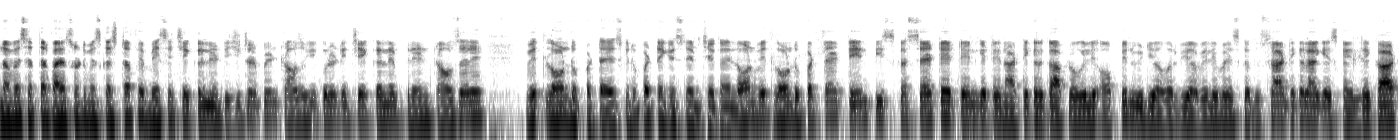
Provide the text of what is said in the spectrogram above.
नब्बे सत्तर फाइव सोटी में इसका स्टफ़ है। बेसिक चेक कर लें डिजिटल प्रिंट ट्राउज़र की क्वालिटी चेक कर लें प्रिंट ट्राउज़र है। विथ लॉन दुपट्टा है, इसकी दुपट्टे की स्टेम चेक करें। लॉन विथ लॉन दुपट्टा है टेन पीस का सेट है। टेन के टेन आर्टिकल का आप लोगों के लिए ओपन वीडियो ओवरव्यू अवेलेबल है। इसका दूसरा आर्टिकल आ गया इसका इंडे कार्ड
